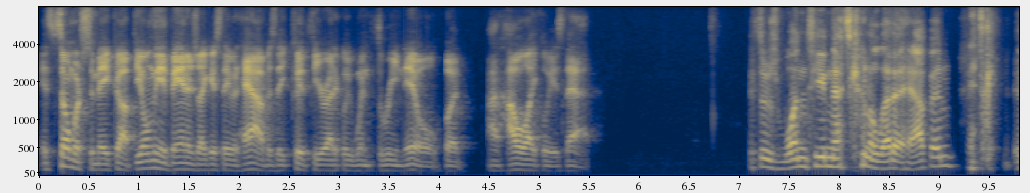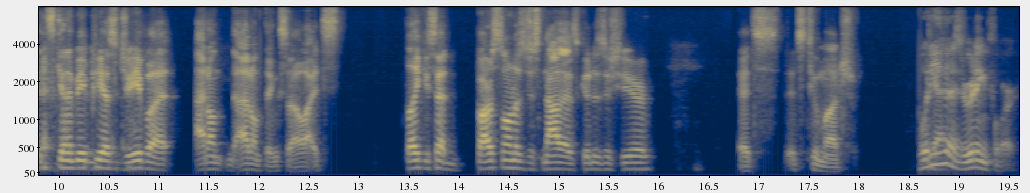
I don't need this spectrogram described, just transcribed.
it's so much to make up. The only advantage I guess they would have is they could theoretically win three 0 but how likely is that? If there's one team that's going to let it happen, it's it's going to be PSG. But I don't I don't think so. It's like you said, Barcelona's just not as good as this year. It's it's too much. What are yeah. you guys rooting for?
